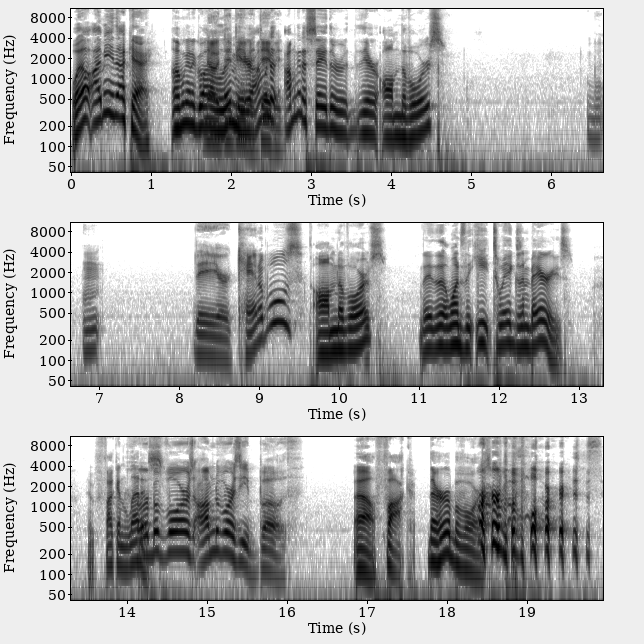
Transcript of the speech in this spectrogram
Well, I mean, okay, I'm gonna go on No, a limb here. I'm gonna I'm gonna say they're they're omnivores. They are cannibals? Omnivores. They're the ones that eat twigs and berries. And fucking lettuce. Herbivores? Omnivores eat both. Oh fuck, they're herbivores. Herbivores.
